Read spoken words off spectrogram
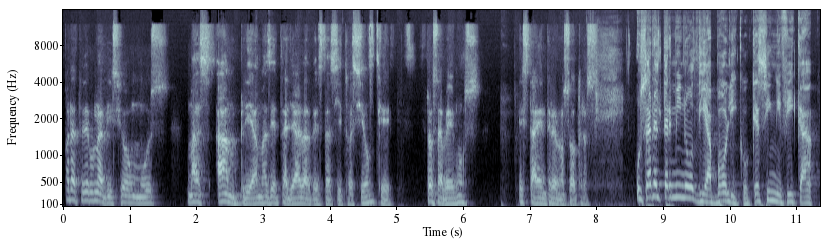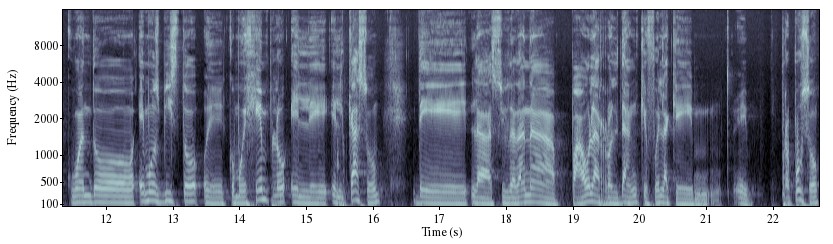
para tener una visión más, más amplia, más detallada de esta situación que, lo sabemos, está entre nosotros. Usar el término diabólico, ¿qué significa cuando hemos visto eh, como ejemplo el, eh, el, caso de la ciudadana Paola Roldán, que fue la que mm, eh, propuso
